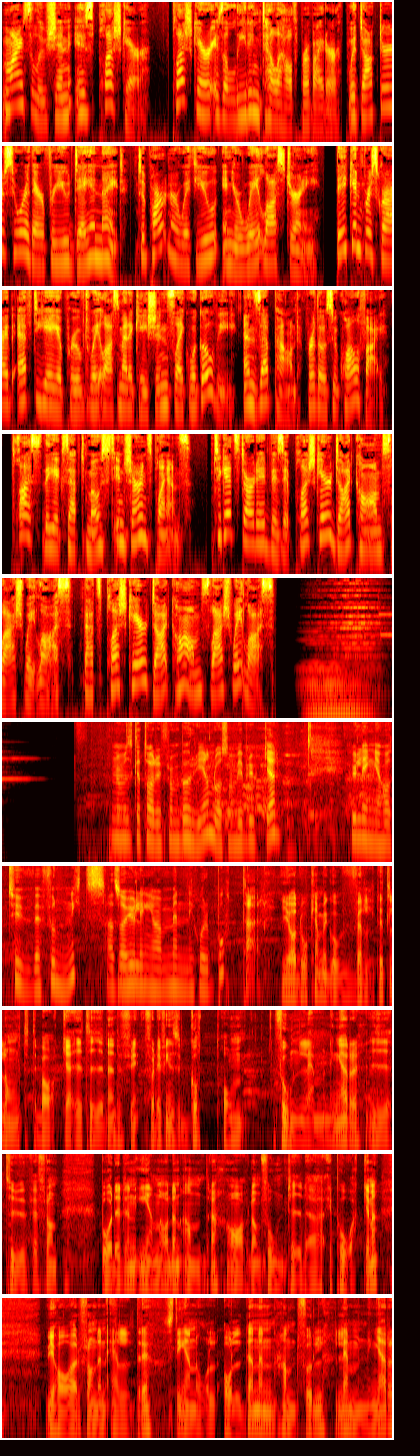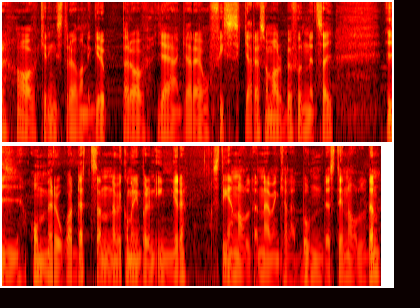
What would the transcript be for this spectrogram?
My solution is PlushCare. PlushCare is a leading telehealth provider with doctors who are there for you day and night to partner with you in your weight loss journey. They can prescribe FDA-approved weight loss medications like Wagovi and Zepbound for those who qualify. Plus, they accept most insurance plans. To get started, visit plushcare.com slash weight loss. That's plushcare.com slash weight loss. Men vi ska ta det från början då som vi brukar. Hur länge har Tuve funnits? Alltså hur länge har människor bott här? Ja, då kan vi gå väldigt långt tillbaka i tiden, för det finns gott om fornlämningar i Tuve från både den ena och den andra av de forntida epokerna. Vi har från den äldre stenåldern en handfull lämningar av kringströvande grupper av jägare och fiskare som har befunnit sig i området. Sen när vi kommer in på den yngre stenåldern, även kallad bondestenåldern,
